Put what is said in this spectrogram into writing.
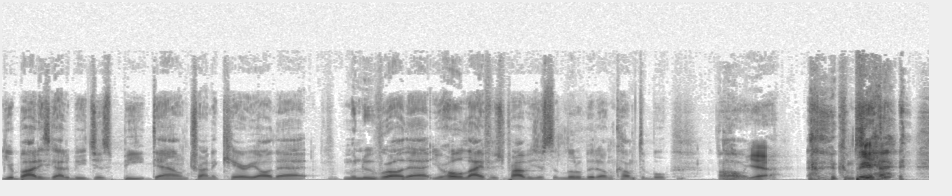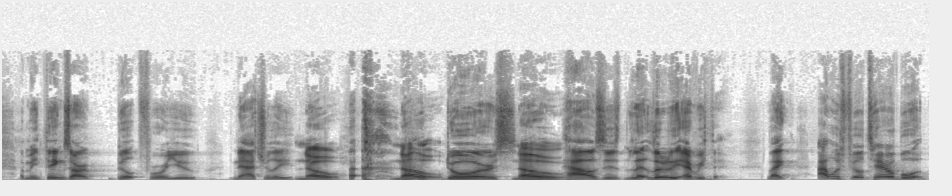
your body's got to be just beat down trying to carry all that, maneuver all that. Your whole life is probably just a little bit uncomfortable. oh um, yeah. compared Yeah. to, I mean, things aren't built for you naturally. No. No. Doors, No. houses, li- literally everything. Like I would feel terrible.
